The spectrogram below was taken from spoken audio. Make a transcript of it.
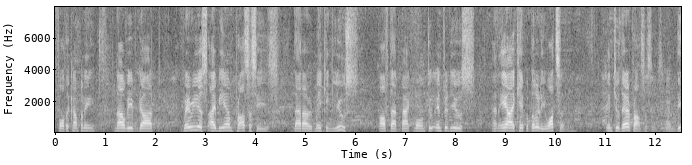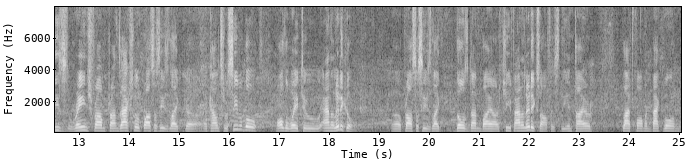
for the company. Now we've got various IBM processes that are making use of that backbone to introduce an AI capability, Watson, into their processes. Mm -hmm. And these range from transactional processes like uh, accounts receivable, all the way to analytical uh, processes like those done by our chief analytics office. The entire platform and backbone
